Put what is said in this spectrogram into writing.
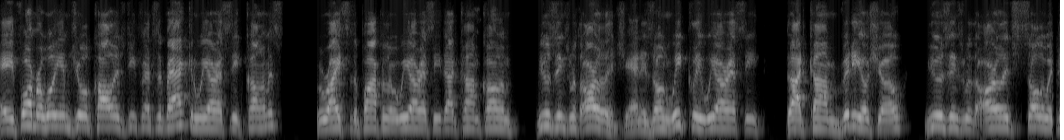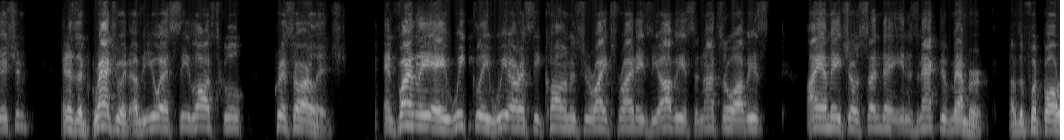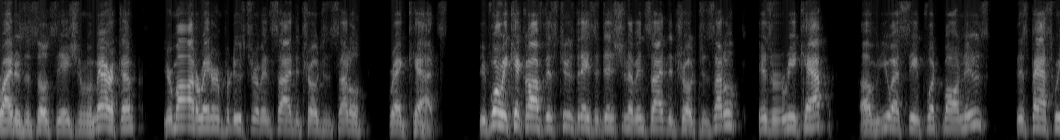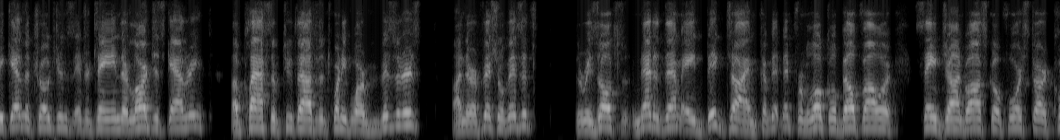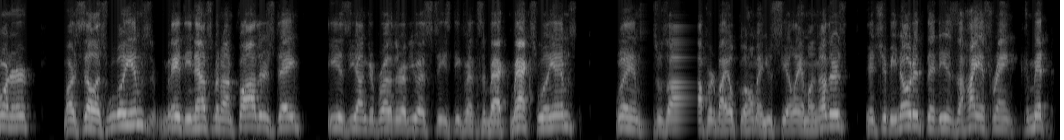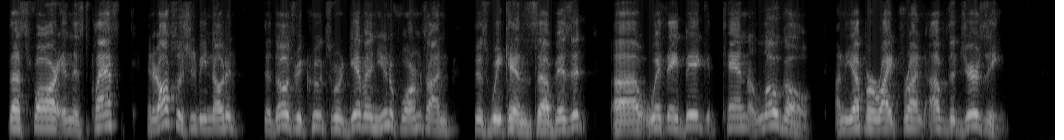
a former William Jewell College defensive back and WeAreSC columnist who writes the popular WeAreSC.com column Musings with Arledge and his own weekly WeAreSC.com video show Musings with Arledge Solo Edition, and is a graduate of the USC Law School, Chris Arledge. And finally, a weekly WeAreSC columnist who writes Fridays the obvious and not so obvious, IMHO Sunday, and is an active member of the Football Writers Association of America. Your moderator and producer of Inside the Trojans Huddle, Greg Katz. Before we kick off this Tuesday's edition of Inside the Trojans Huddle, here's a recap of USC football news. This past weekend, the Trojans entertained their largest gathering of class of 2024 visitors on their official visits. The results netted them a big time commitment from local Bellflower St. John Bosco four star corner. Marcelles Williams made the announcement on Father's Day. He is the younger brother of USC's defensive back Max Williams. Williams was offered by Oklahoma and UCLA, among others. It should be noted that he is the highest ranked commit thus far in this class. And it also should be noted that those recruits were given uniforms on this weekend's uh, visit uh, with a Big Ten logo on the upper right front of the jersey.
